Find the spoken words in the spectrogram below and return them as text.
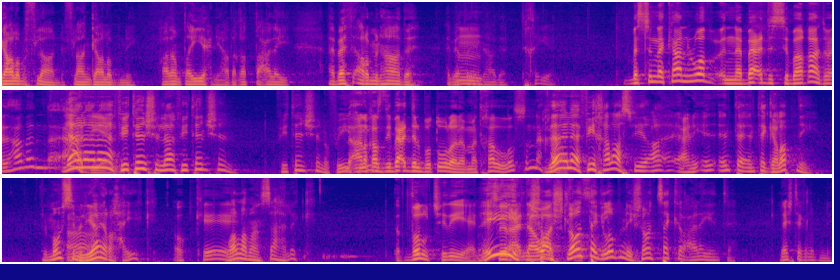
قالب فلان فلان قالبني. هذا مطيحني هذا غطى علي. ابي اثأر من هذا أبي اطيح مم. من هذا. تخيل. بس إنه كان الوضع إنه بعد السباقات بعد هذا لا لا لا في tension لا في tension. في tension وفي لا أنا قصدي بعد البطولة لما تخلص إنه لا لا في خلاص في آه، يعني أنت أنت قلبني. الموسم آه. الجاي راح أجيك. أوكي. والله ما أنساها لك. تظل كذي يعني تصير اي عداوات. شلون تقلبني؟ شلون تسكر علي أنت؟ ليش تقلبني؟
